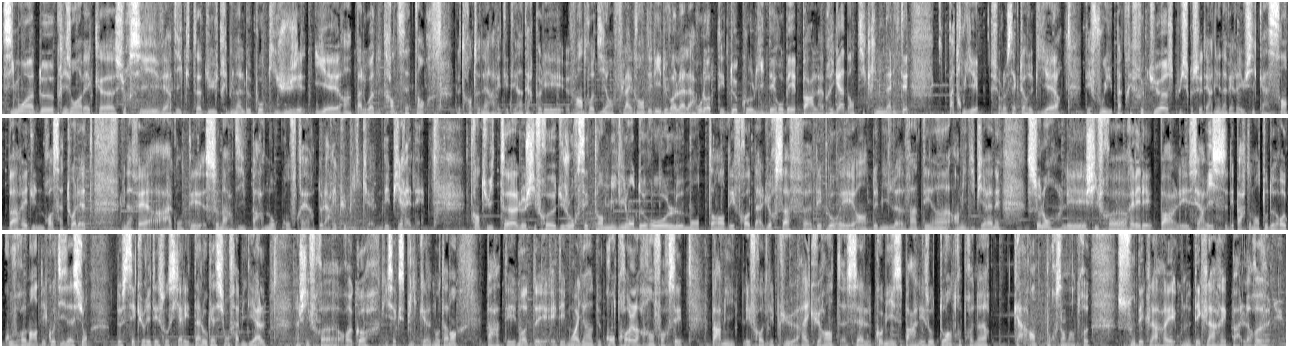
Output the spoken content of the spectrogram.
Six mois de prison avec euh, sursis, verdict du tribunal de Pau qui jugeait hier un palois de 37 ans. Le trentenaire avait été interpellé vendredi en flagrant délit de vol à la roulotte et deux colis dérobés par la brigade anticriminalité qui patrouillait sur le secteur de Billère. Des fouilles pas très fructueuses puisque ce dernier n'avait réussi qu'à s'emparer d'une brosse à toilette. Une affaire racontée ce mardi par nos confrères de la République des Pyrénées. 38, le chiffre du jour, c'est en millions d'euros le montant des fraudes à l'URSSAF déplorées en 2021 en Midi-Pyrénées, selon les chiffres révélés par les services départementaux de recouvrement des cotisations de sécurité sociale et d'allocation familiale. Un chiffre record qui s'explique notamment par des modes et des moyens de contrôle renforcés. Parmi les fraudes les plus récurrentes, celles commises par les auto-entrepreneurs 40% d'entre eux sous-déclaraient ou ne déclaraient pas leurs revenus.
